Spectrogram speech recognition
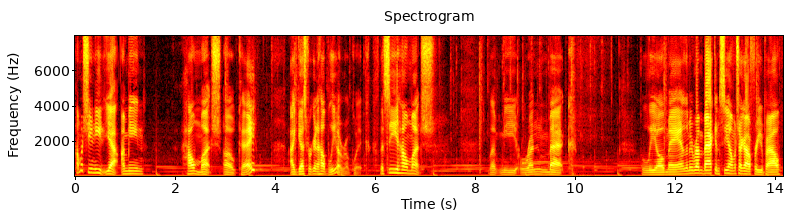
How much do you need? Yeah, I mean, how much? Okay. I guess we're going to help Leo real quick. Let's see how much. Let me run back. Leo, man. Let me run back and see how much I got for you, pal.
